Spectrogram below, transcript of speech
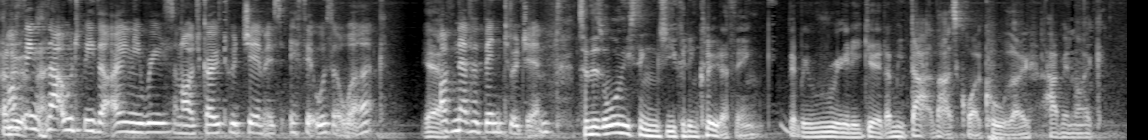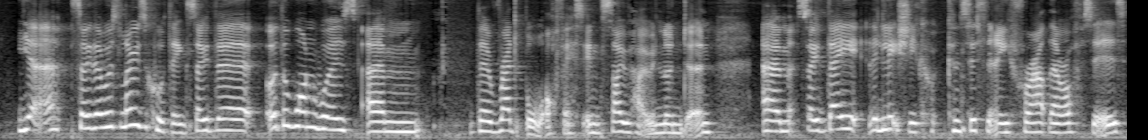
And I it- think that would be the only reason I'd go to a gym is if it was at work. Yeah. I've never been to a gym. so there's all these things you could include. I think that'd be really good. I mean, that that's quite cool though. Having like, Yeah, so there was loads of cool things. So the other one was um, the Red Bull office in Soho in London. Um, so they, they literally consistently throughout their offices,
